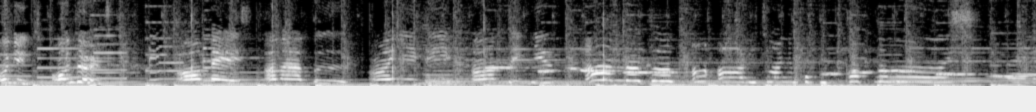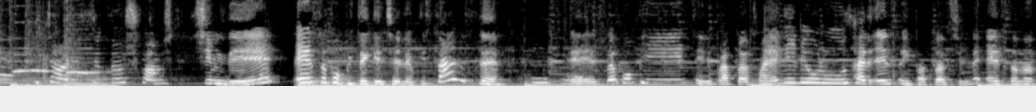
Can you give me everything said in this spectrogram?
13, 14, 15, 16, 17, 18, 19. Aa bir tane popit patlamış. Bir tanesi boş kalmış. Şimdi Elsa Popit'e geçelim. İster misin? Elsa Popit seni patlatmaya geliyoruz. Hadi Elsa'yı patlat şimdi. Elsa'nın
